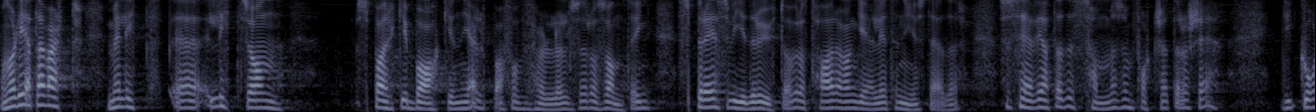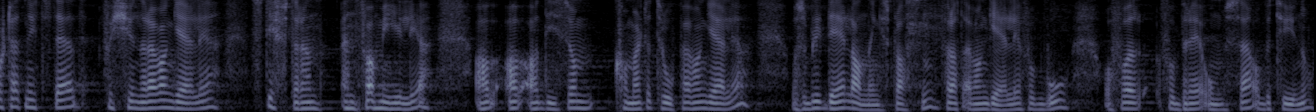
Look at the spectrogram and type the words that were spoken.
Og når de etter hvert med litt, eh, litt sånn spark i baken-hjelp av forfølgelser og sånne ting spres videre utover og tar evangeliet til nye steder, så ser vi at det er det samme som fortsetter å skje. De går til et nytt sted, forkynner evangeliet, stifter en, en familie av, av, av, de som kommer til tro på evangeliet. Og så blir det landingsplassen for at evangeliet får bo og får, får bre om seg og bety noe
